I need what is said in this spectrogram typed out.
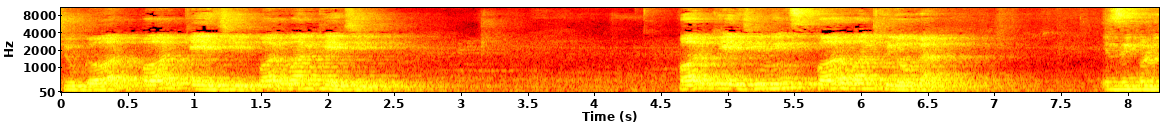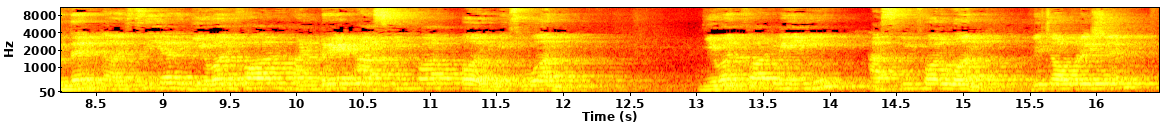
sugar per kg per 1 kg per kg means per 1 kilogram is equal to then uh, see here given for 100 asking for per means 1 given for many asking for 1 which operation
